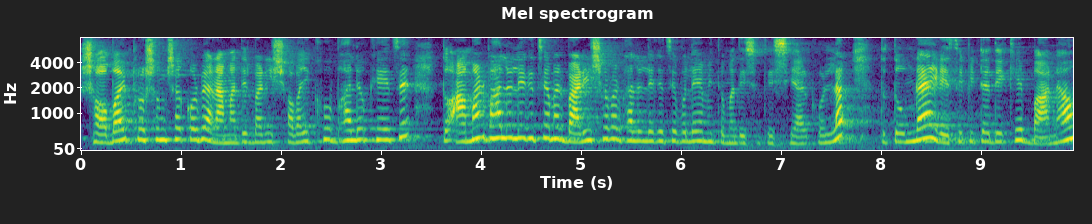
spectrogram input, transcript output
সবাই প্রশংসা করবে আর আমাদের বাড়ির সবাই খুব ভালো খেয়েছে। তো আমার ভালো লেগেছে, আমার বাড়ির সবার ভালো লেগেছে বলে আমি তোমাদের সাথে শেয়ার করলাম। তো তোমরা এই রেসিপিটা দেখে বানাও।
